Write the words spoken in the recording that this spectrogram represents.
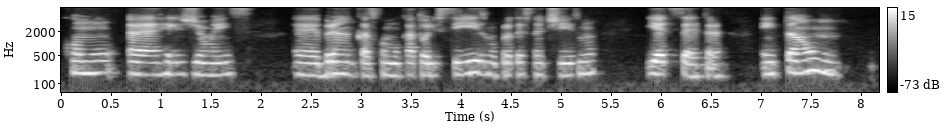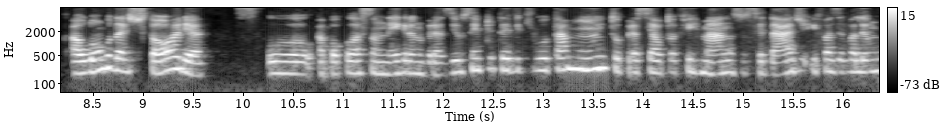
como é, religiões é, brancas, como o catolicismo, o protestantismo e etc. Então, ao longo da história, o, a população negra no Brasil sempre teve que lutar muito para se autoafirmar na sociedade e fazer valer um,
